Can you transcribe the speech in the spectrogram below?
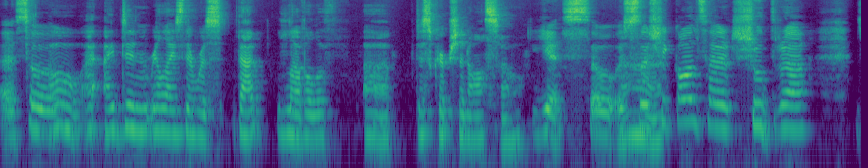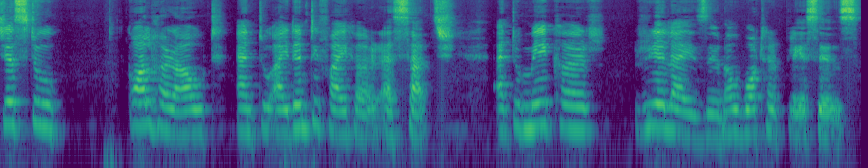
Uh, so, oh, I, I, didn't realize there was that level of uh, description also. Yes, so ah. so she calls her Shudra just to call her out and to identify her as such and to make her realize you know what her place is.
